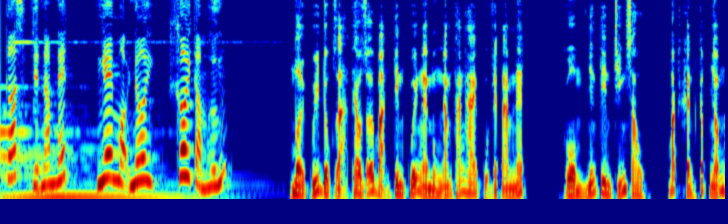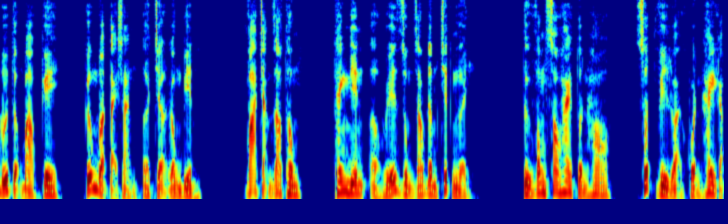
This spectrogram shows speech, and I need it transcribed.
podcast Vietnamnet, nghe mọi nơi, khơi cảm hứng. Mời quý độc giả theo dõi bản tin cuối ngày 5 tháng 2 của Vietnamnet, gồm những tin chính sau: bắt khẩn cấp nhóm đối tượng bảo kê, cưỡng đoạt tài sản ở chợ Long Biên, va chạm giao thông, thanh niên ở Huế dùng dao đâm chết người, tử vong sau 2 tuần ho, xuất vì loại khuẩn hay gặp.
